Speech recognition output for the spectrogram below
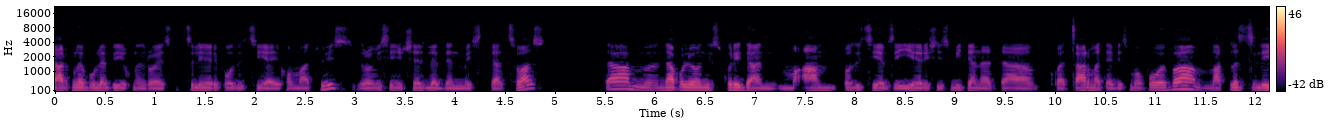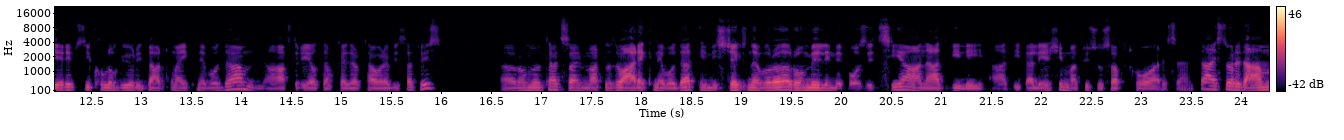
დარწმუნებულები იყვნენ, რომ ეს ძლიერი პოზიცია იყო მათთვის, რომ ისინი შეძლებდნენ მის დაცვას და ნაპოლეონის მხრიდან ამ პოზიციებზე იერიშის მიტანა და თქვა წარმატების მოპოვება მართლაც ძლიერი ფსიქოლოგიური დარტყმა იქნებოდა ავსტრიელთა მხედართმთავრებისათვის, რომელთაც აი მართლაც არ ეკნებოდა იმის შეგრძნება, რომ რომელიმე პოზიცია ან ადგილი იტალიაში მათთვის უსაფრთხო არის. და აი სწორედ ამ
